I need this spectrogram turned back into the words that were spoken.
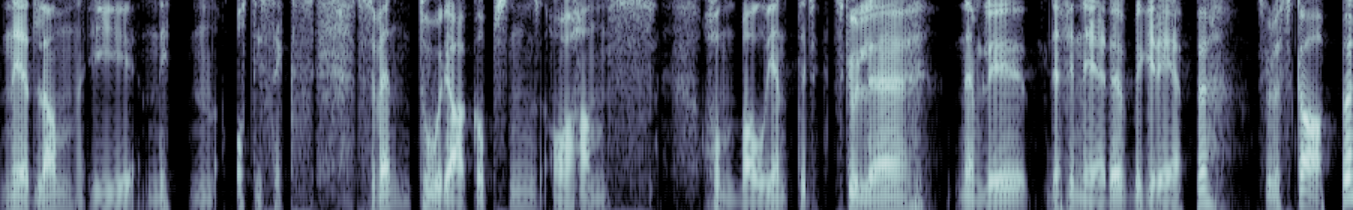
Nederland i 1986. Sven Tore Jacobsen og hans håndballjenter skulle nemlig definere begrepet, skulle skape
